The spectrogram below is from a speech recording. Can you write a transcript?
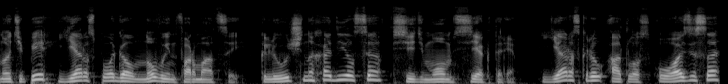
Но теперь я располагал новой информацией. Ключ находился в седьмом секторе. Я раскрыл атлас Оазиса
